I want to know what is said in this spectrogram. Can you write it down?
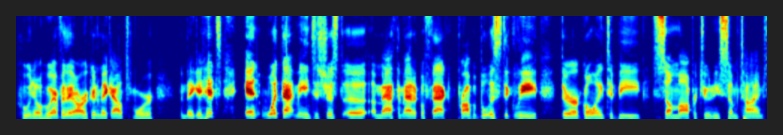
who, you know, whoever they are, are going to make outs more than they get hits. And what that means is just a, a, mathematical fact. Probabilistically, there are going to be some opportunities sometimes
